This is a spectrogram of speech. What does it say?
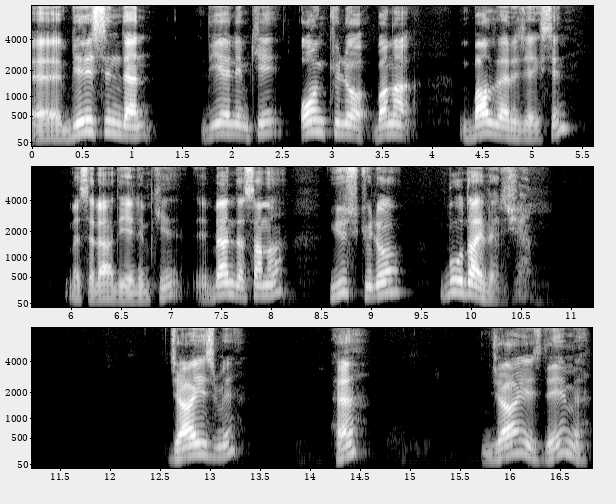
e, birisinden diyelim ki 10 kilo bana bal vereceksin. Mesela diyelim ki e, ben de sana 100 kilo buğday vereceğim. Caiz mi? He? Caiz değil mi?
